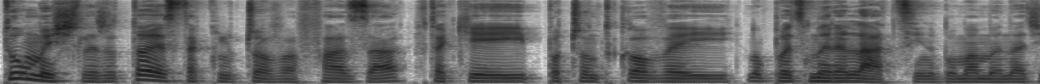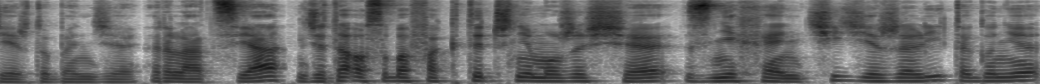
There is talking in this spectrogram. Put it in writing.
tu myślę, że to jest ta kluczowa faza w takiej początkowej, no powiedzmy, relacji, no bo mamy nadzieję, że to będzie relacja, gdzie ta osoba faktycznie może się zniechęcić, jeżeli tego nie,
